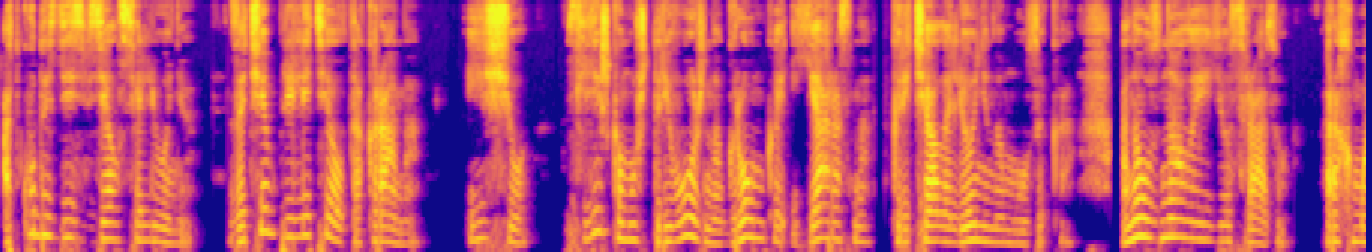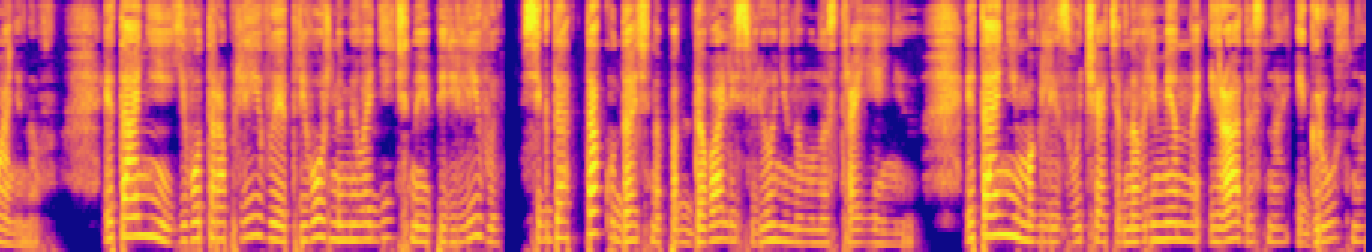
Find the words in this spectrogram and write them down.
Откуда здесь взялся Леня? Зачем прилетел так рано? И еще, слишком уж тревожно, громко и яростно кричала Ленина музыка. Она узнала ее сразу. Рахманинов. Это они, его торопливые, тревожно-мелодичные переливы, всегда так удачно поддавались Лениному настроению. Это они могли звучать одновременно и радостно, и грустно,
